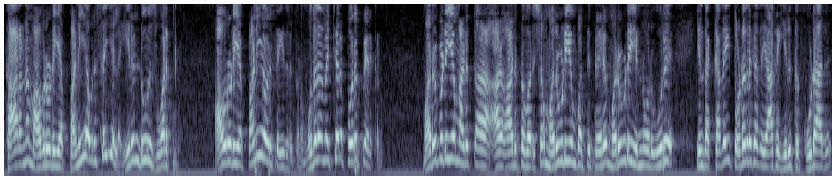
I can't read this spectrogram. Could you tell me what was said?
காரணம் அவருடைய பணி அவர் செய்யல. இரண்டு இஸ் ஒர்க் அவருடைய பணி அவர் செய்திருக்கணும். முதலமைச்சர் பொறுப்பேற்கணும். மறுபடியும் அடுத்த அ- அடுத்த வருஷம் மறுபடியும் பத்து பேர் மறுபடியும் இன்னொரு ஊர் இந்த கதை தொடர்கதையாக இருக்கக்கூடாது.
